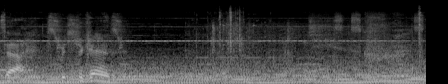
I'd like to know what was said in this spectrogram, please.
Mission. Lights out. Uh, switch to cans. Jesus Christ.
